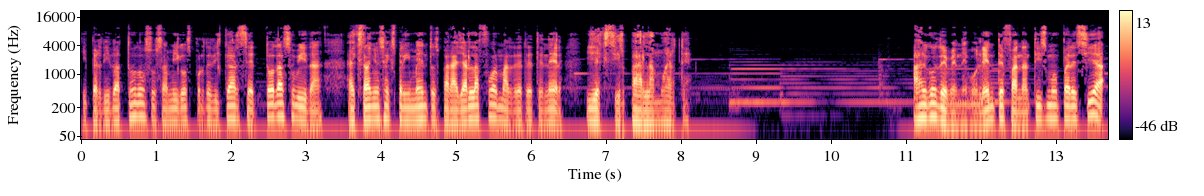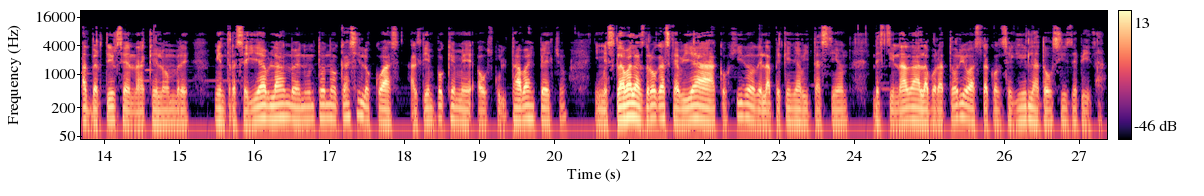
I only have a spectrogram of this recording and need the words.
y perdido a todos sus amigos por dedicarse toda su vida a extraños experimentos para hallar la forma de detener y extirpar la muerte. Algo de benevolente fanatismo parecía advertirse en aquel hombre, mientras seguía hablando en un tono casi locuaz, al tiempo que me auscultaba el pecho y mezclaba las drogas que había acogido de la pequeña habitación destinada al laboratorio hasta conseguir la dosis de vida.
